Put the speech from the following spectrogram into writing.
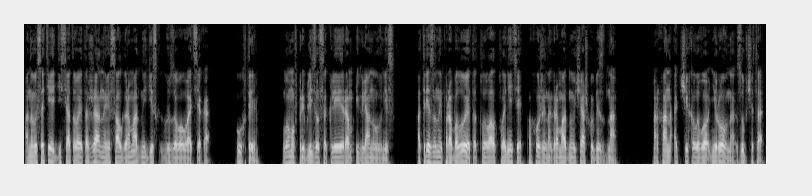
а на высоте десятого этажа нависал громадный диск грузового отсека. Ух ты! Ломов приблизился к леерам и глянул вниз. Отрезанный параболоид отплывал к планете, похожей на громадную чашку без дна. Архан отчикал его неровно, зубчато,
